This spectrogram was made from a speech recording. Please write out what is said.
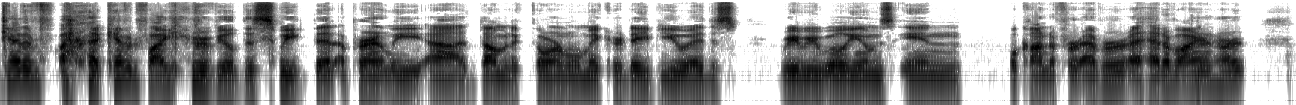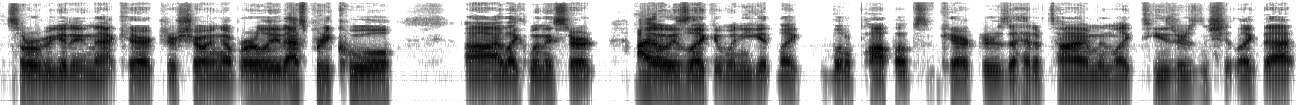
Kevin Kevin Feige revealed this week that apparently uh, Dominique Thorne will make her debut as Riri Williams in Wakanda Forever ahead of Ironheart. So we'll be getting that character showing up early. That's pretty cool. Uh, I like when they start. I always like it when you get like little pop ups of characters ahead of time and like teasers and shit like that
